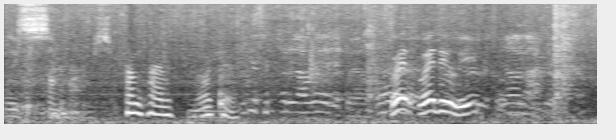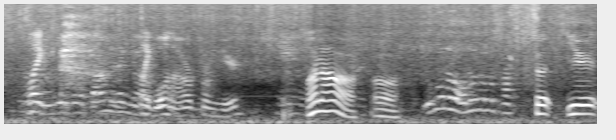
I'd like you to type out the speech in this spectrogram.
At least sometimes. Sometimes. Okay. Where Where do you live? Like, like one hour from here. One hour. Oh. So you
